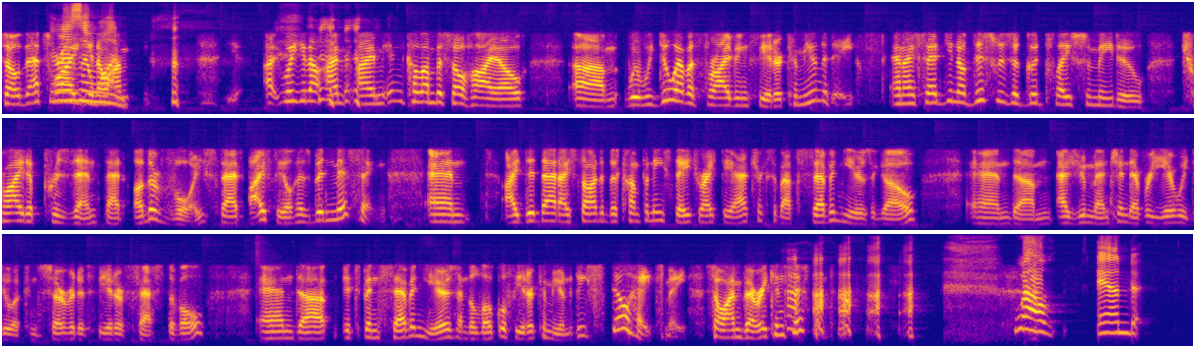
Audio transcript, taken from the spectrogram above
So that's there why you know one. I'm. I, well, you know, I'm I'm in Columbus, Ohio, um, where we do have a thriving theater community. And I said, you know, this was a good place for me to try to present that other voice that I feel has been missing. And I did that. I started the company Stage Right Theatrics about seven years ago. And um, as you mentioned, every year we do a conservative theater festival. And uh, it's been seven years, and the local theater community still hates me. So I'm very consistent. well, and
